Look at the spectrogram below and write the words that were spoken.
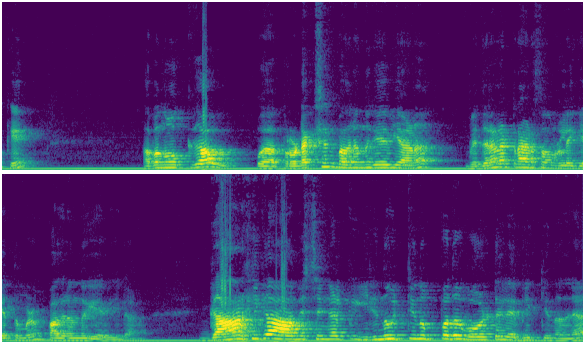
ഓക്കെ. അപ്പൊ നോക്കുക പ്രൊഡക്ഷൻ പതിനൊന്ന് കെ വി ആണ് വിതരണ ട്രാൻസ്ഫോമറിലേക്ക് എത്തുമ്പോഴും പതിനൊന്ന് കെ വിയിലാണ് ഗാർഹിക ആവശ്യങ്ങൾക്ക് ഇരുന്നൂറ്റി മുപ്പത് വോൾട്ട് ലഭിക്കുന്നതിന്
